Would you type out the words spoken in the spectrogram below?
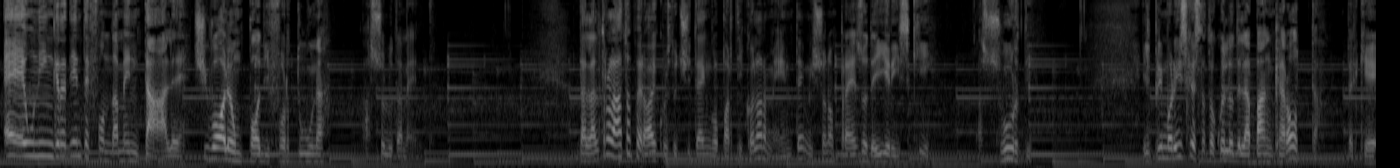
è un ingrediente fondamentale. Ci vuole un po' di fortuna, assolutamente. Dall'altro lato però, e questo ci tengo particolarmente, mi sono preso dei rischi assurdi. Il primo rischio è stato quello della bancarotta, perché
